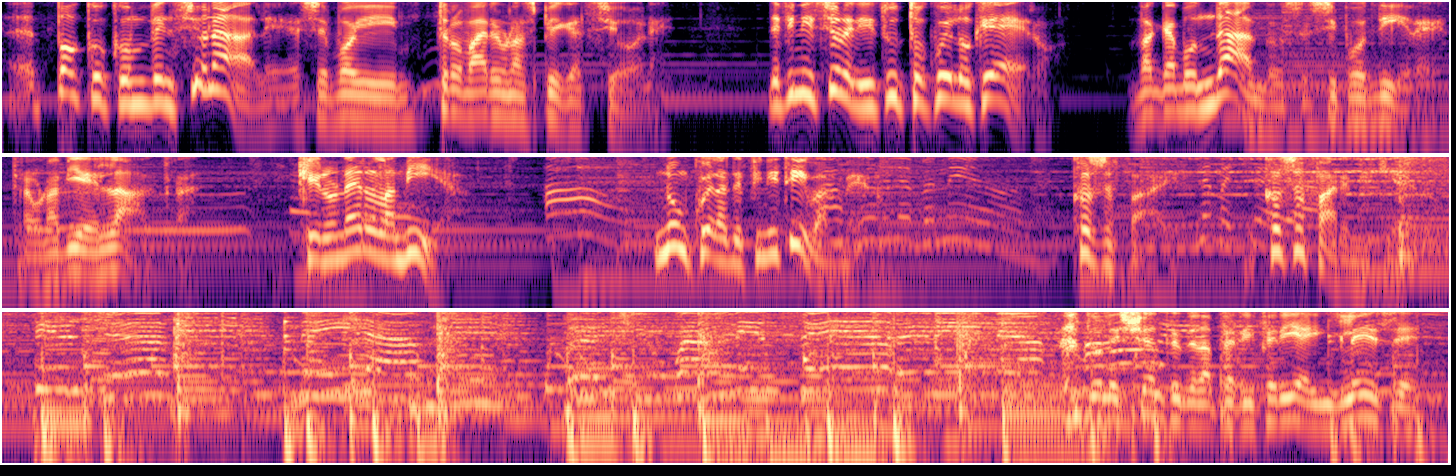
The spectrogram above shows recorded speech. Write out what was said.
È poco convenzionale, se vuoi trovare una spiegazione. Definizione di tutto quello che ero, vagabondando, se si può dire, tra una via e l'altra, che non era la mia. Non quella definitiva almeno. Cosa fai? Cosa fare, mi chiedo? adolescente della periferia inglese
